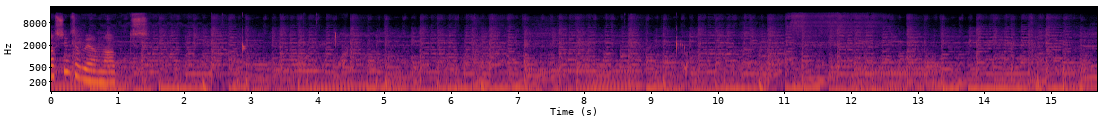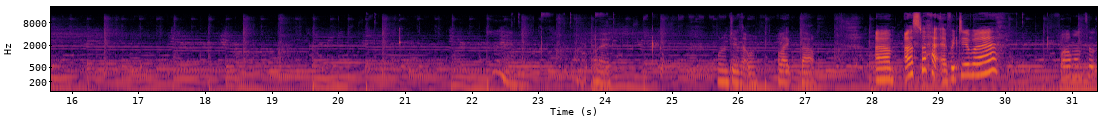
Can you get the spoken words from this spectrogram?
Costumes have we unlocked? Everyday wear, formal, to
